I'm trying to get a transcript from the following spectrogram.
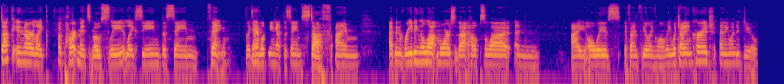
Stuck in our like apartments mostly, like seeing the same thing. Like Yeah. I'm looking at the same stuff. I'm I've been reading a lot more, so that helps a lot. And I always, if I'm feeling lonely, which I encourage anyone to do,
